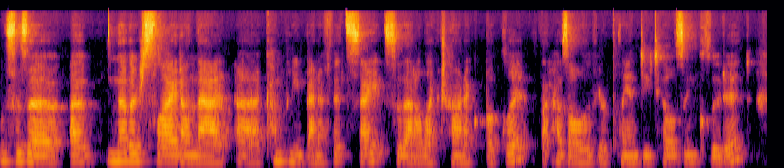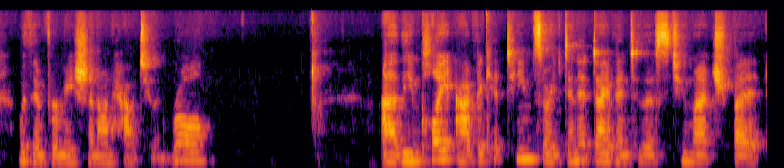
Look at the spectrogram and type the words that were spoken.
This is a, a another slide on that uh, company benefits site, so that electronic booklet that has all of your plan details included with information on how to enroll. Uh, the employee advocate team, so I didn't dive into this too much, but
